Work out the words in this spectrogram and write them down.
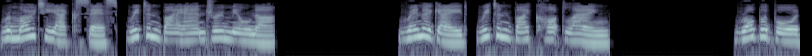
Remote Access, written by Andrew Milner. Renegade, written by Cott Lang. RoboBoard,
